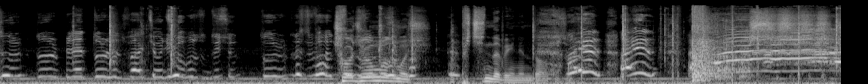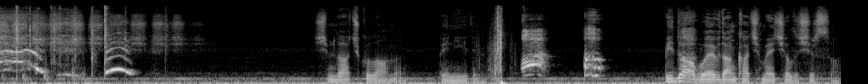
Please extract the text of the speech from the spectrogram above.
Dur dur bile dur lütfen çocuğumuzu düşün dur lütfen. Çocuğumuzmuş. O piçin de beynini dağıtacağım. Hayır hayır. Şimdi aç kulağını. Beni iyi dinle. Bir daha bu evden kaçmaya çalışırsan,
